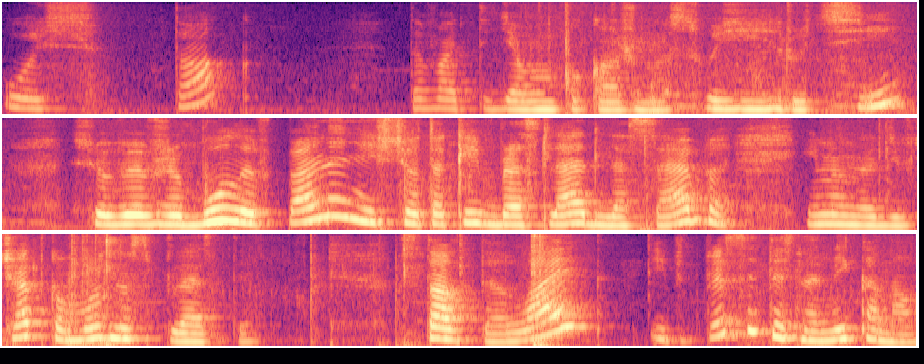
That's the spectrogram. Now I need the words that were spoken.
Ось так. Давайте я вам покажу на своїй руці, щоб ви вже були впевнені, що такий браслет для себе іменно дівчатка можна сплести. Ставте лайк і підписуйтесь на мій канал.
